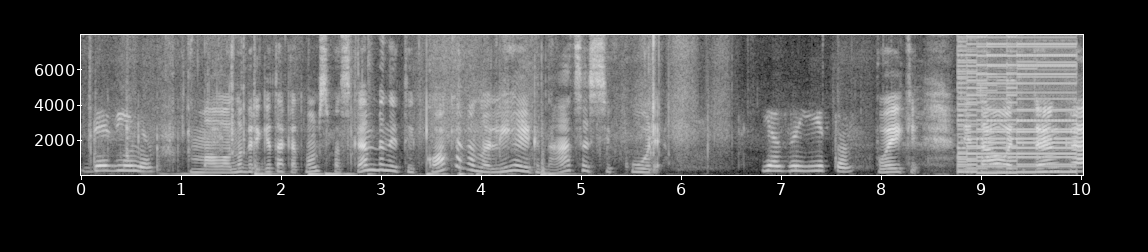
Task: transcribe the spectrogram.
Devyni. Malonu, Brigita, kad mums paskambinai. Tai kokią vienuolyje Ignacas įkūrė? Jėzuitų. Puikiai. Tai tau atitenka.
